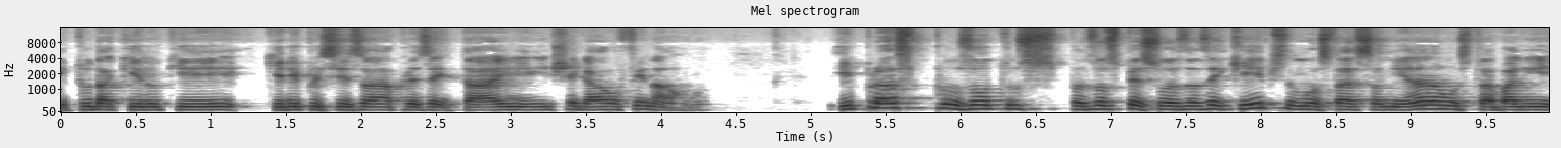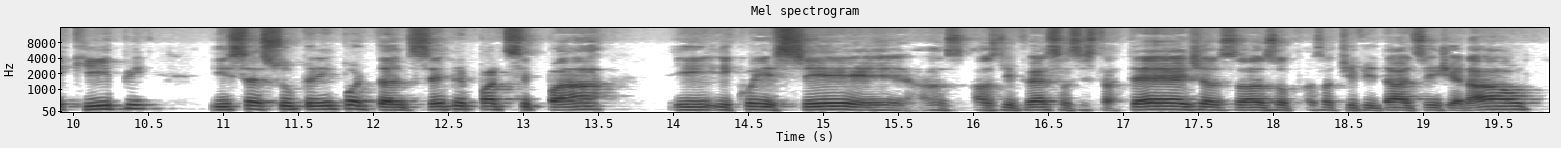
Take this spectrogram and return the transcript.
em tudo aquilo que, que ele precisa apresentar e chegar ao final. Né? E para os outros, para as outras pessoas das equipes, mostrar essa união, esse trabalho em equipe, isso é super importante, sempre participar e, e conhecer eh, as, as, diversas estratégias, as, as atividades em geral,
